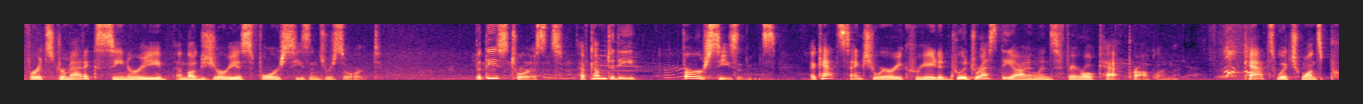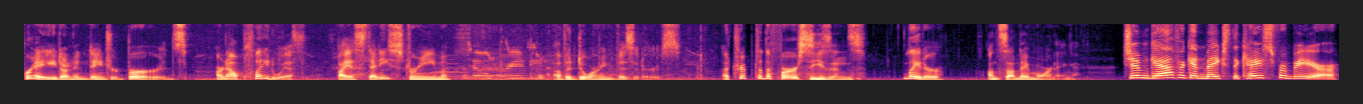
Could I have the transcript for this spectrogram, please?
for its dramatic scenery and luxurious Four Seasons resort. But these tourists have come to the Fur Seasons, a cat sanctuary created to address the island's feral cat problem. Cats which once preyed on endangered birds are now played with by a steady stream of adoring visitors. A trip to the Fur Seasons later on Sunday morning. Jim Gaffigan makes the case for beer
